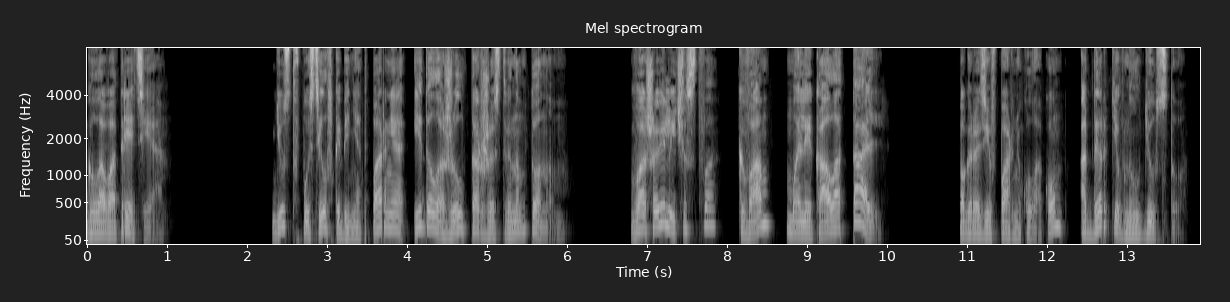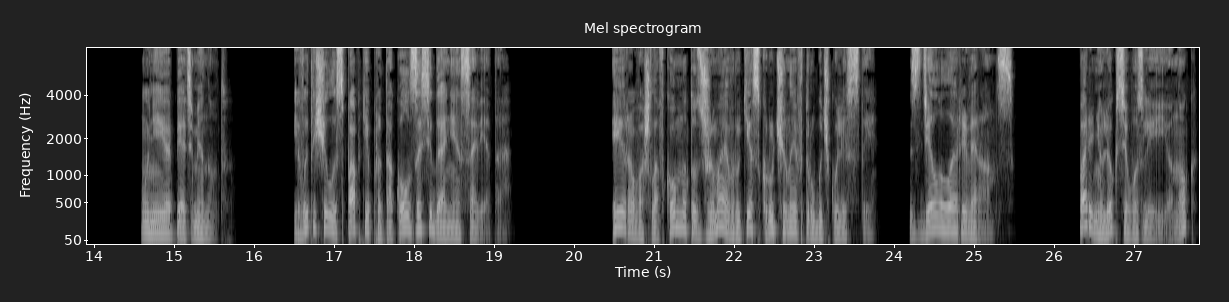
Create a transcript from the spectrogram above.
Глава третья. Дюст впустил в кабинет парня и доложил торжественным тоном. «Ваше Величество, к вам Маликала Таль!» Погрозив парню кулаком, Адер кивнул Дюсту. «У нее пять минут». И вытащил из папки протокол заседания совета. Эйра вошла в комнату, сжимая в руке скрученные в трубочку листы. Сделала реверанс. Парень улегся возле ее ног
